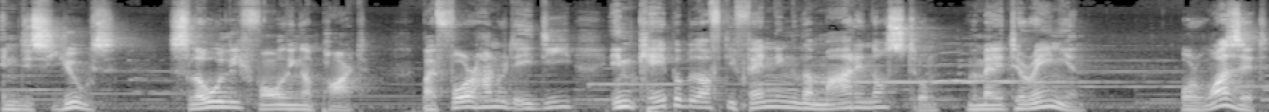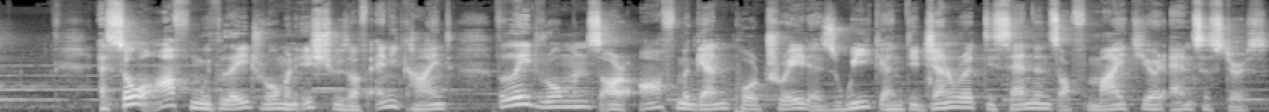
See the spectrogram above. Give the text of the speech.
in disuse, slowly falling apart. By 400 AD, incapable of defending the Mare Nostrum, the Mediterranean. Or was it? As so often with late Roman issues of any kind, the late Romans are often again portrayed as weak and degenerate descendants of mightier ancestors.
